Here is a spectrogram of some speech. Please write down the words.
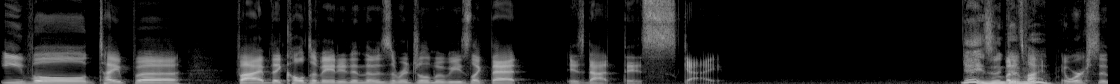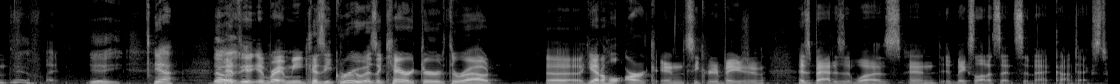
evil type uh vibe they cultivated in those original movies like that is not this guy Yeah, he's in a but good it's mood. fine it works in Yeah. yeah No, it- right i mean because he grew as a character throughout uh he had a whole arc in secret invasion as bad as it was and it makes a lot of sense in that context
